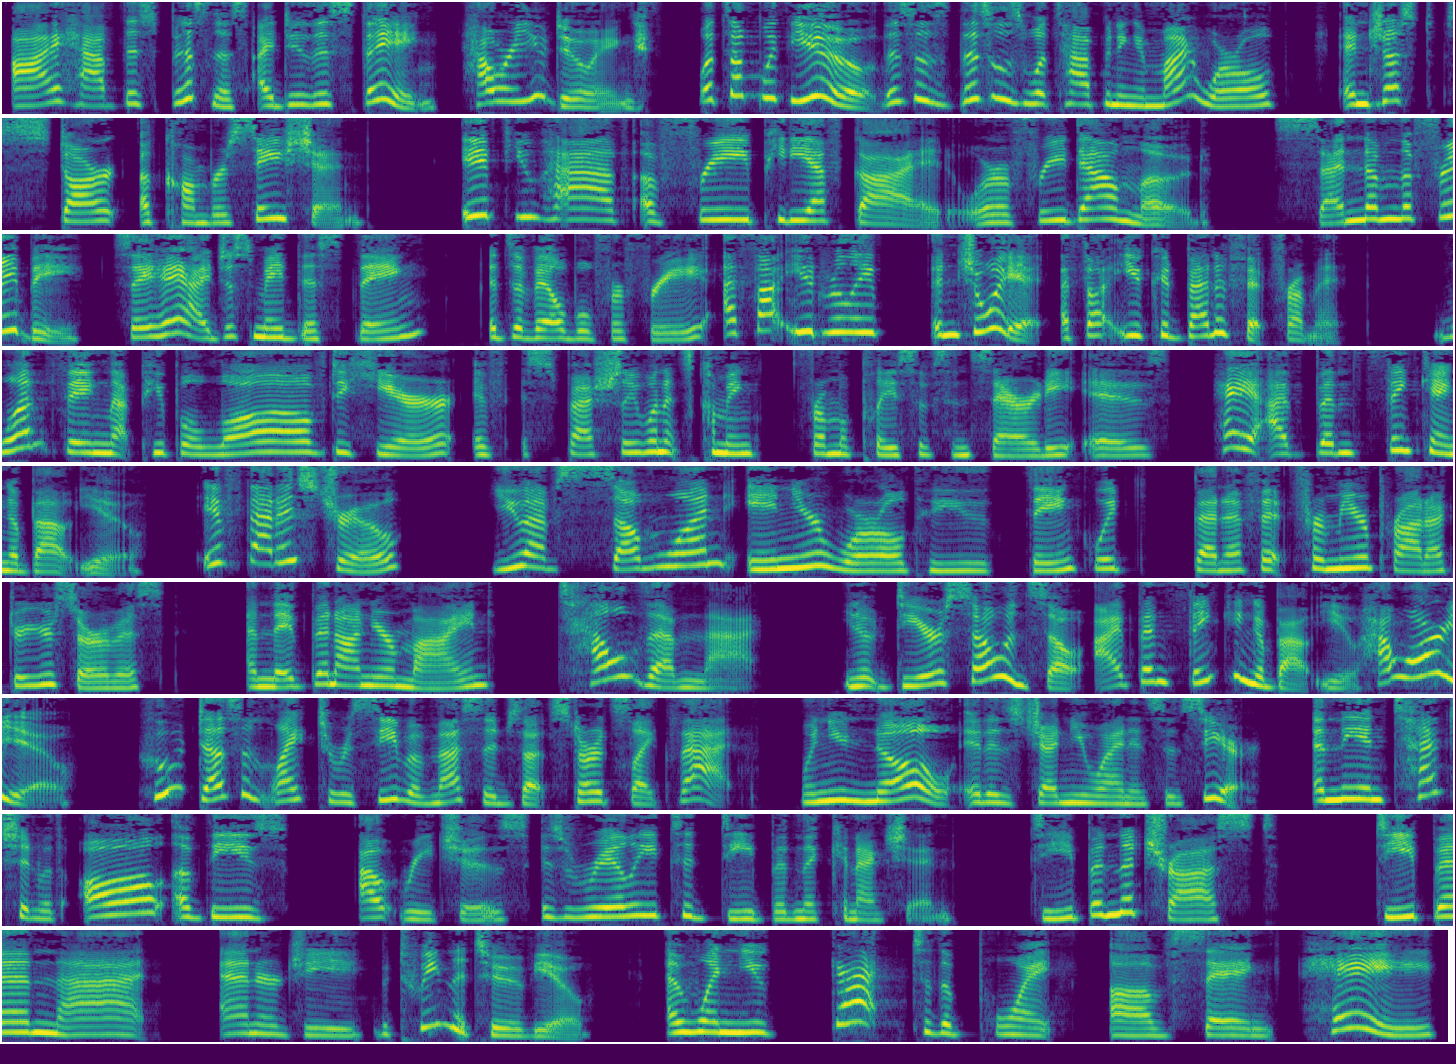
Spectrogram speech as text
I have this business. I do this thing. How are you doing? What's up with you? This is, this is what's happening in my world and just start a conversation. If you have a free PDF guide or a free download, send them the freebie. Say, Hey, I just made this thing. It's available for free. I thought you'd really enjoy it. I thought you could benefit from it. One thing that people love to hear, if, especially when it's coming from a place of sincerity is, Hey, I've been thinking about you. If that is true, you have someone in your world who you think would benefit from your product or your service and they've been on your mind. Tell them that, you know, dear so and so, I've been thinking about you. How are you? Who doesn't like to receive a message that starts like that when you know it is genuine and sincere? And the intention with all of these outreaches is really to deepen the connection, deepen the trust, deepen that energy between the two of you. And when you get to the point of saying, Hey,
